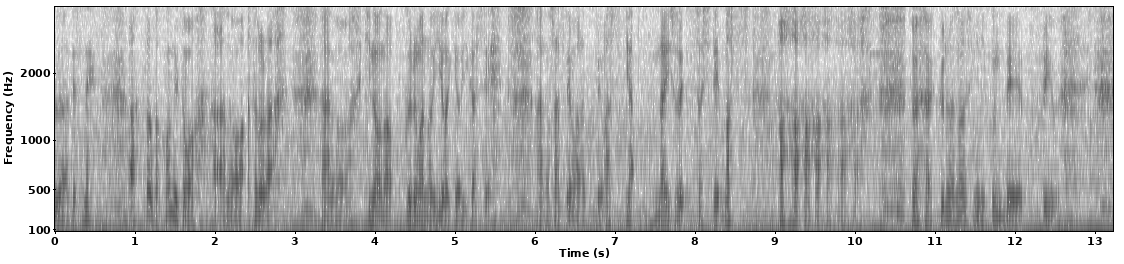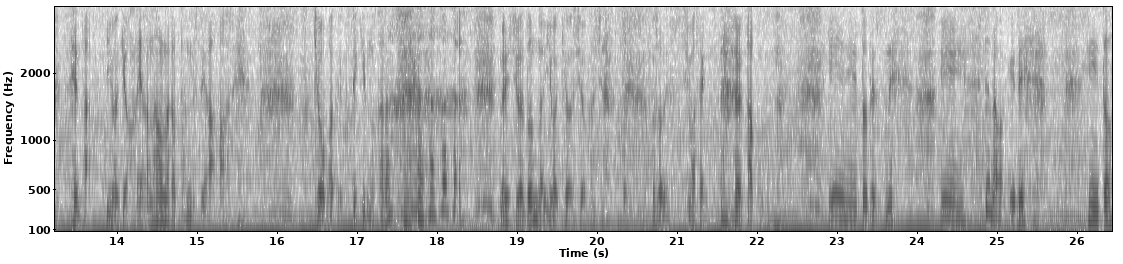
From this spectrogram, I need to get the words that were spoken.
はですね、あ、そうそう、本日も、あの、朝ロラ、あの、昨日の車の言い訳を生かして、あの、させてもらってます。いや、内緒でさしてます。ははははは。車直しに行くんで、っていう、変な言い訳を、いや、治らなかったんですよ。今日までできるのかな？来週はどんな言い訳をしようかしら。嘘です。しません。多分。えーとですね、えー、てなわけで、えーと、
